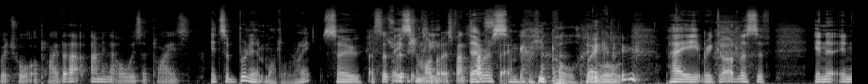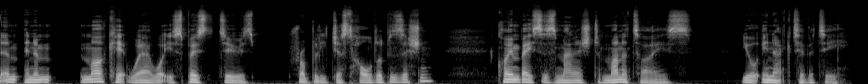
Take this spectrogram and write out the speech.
which will apply. But that, I mean, that always applies. It's a brilliant model, right? So A subscription model is fantastic. There are some people who will pay regardless of in a, in a in a market where what you're supposed to do is probably just hold a position. Coinbase has managed to monetize your inactivity.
